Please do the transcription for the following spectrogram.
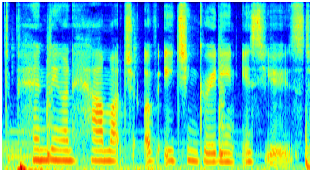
depending on how much of each ingredient is used.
